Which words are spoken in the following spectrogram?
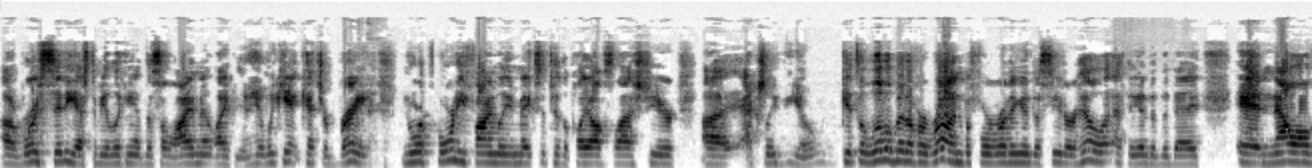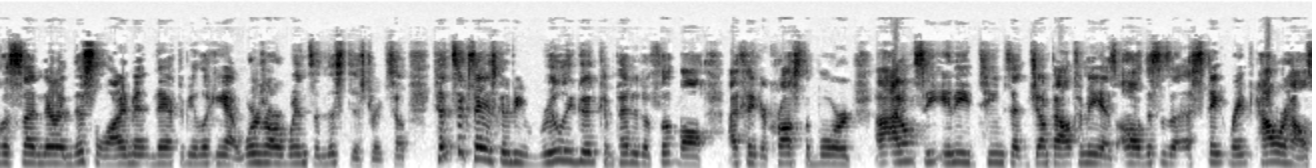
Uh, Royse City has to be looking at this alignment like hey, we can't catch a break. North Forney finally makes it to the playoffs last year. Uh, actually, you know, gets a little bit of a run before running into Cedar Hill at the end of the day. And now all of a sudden they're in this alignment. And They have to be looking at where's our wins in this district. So 10 6A is going to be really good competitive football, I think, across the board. Uh, I don't see any teams that jump out to me as, oh, this is a, state ranked powerhouse,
